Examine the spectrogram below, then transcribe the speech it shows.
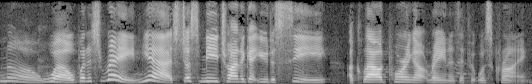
No. Well, but it's rain. Yeah, it's just me trying to get you to see a cloud pouring out rain as if it was crying.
